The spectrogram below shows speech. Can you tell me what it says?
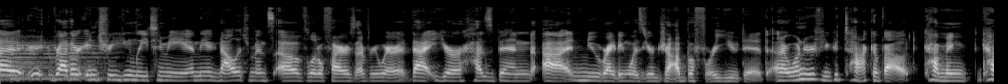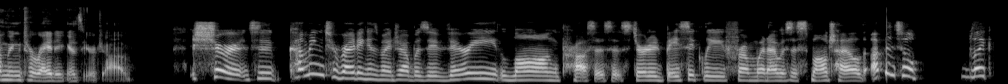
Uh, rather intriguingly to me in the acknowledgments of Little Fires Everywhere that your husband uh, knew writing was your job before you did, and I wonder if you could talk about coming coming to writing as your job. Sure. So coming to writing as my job was a very long process. It started basically from when I was a small child up until like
